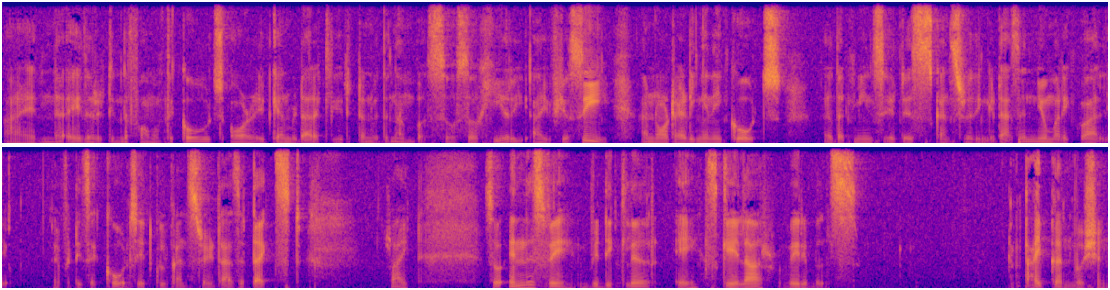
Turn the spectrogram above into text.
and either it in the form of the quotes or it can be directly written with the numbers. So so here if you see I'm not adding any quotes. Uh, that means it is considering it as a numeric value. If it is a quotes it could consider it as a text right? So in this way we declare a scalar variables. Type conversion.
